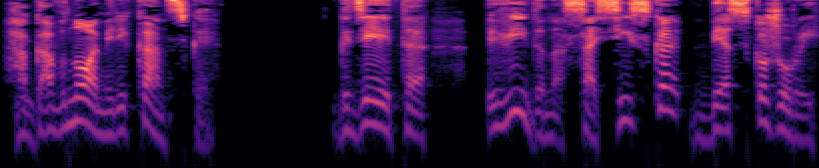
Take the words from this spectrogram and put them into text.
а говно американское. Где это видано сосиска без кожуры?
